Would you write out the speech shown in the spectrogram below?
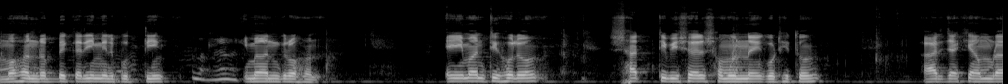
মহান রব্বে করিমের প্রতি ইমান গ্রহণ এই ইমানটি হল ষাটটি বিষয়ের সমন্বয়ে গঠিত। আর যাকে আমরা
